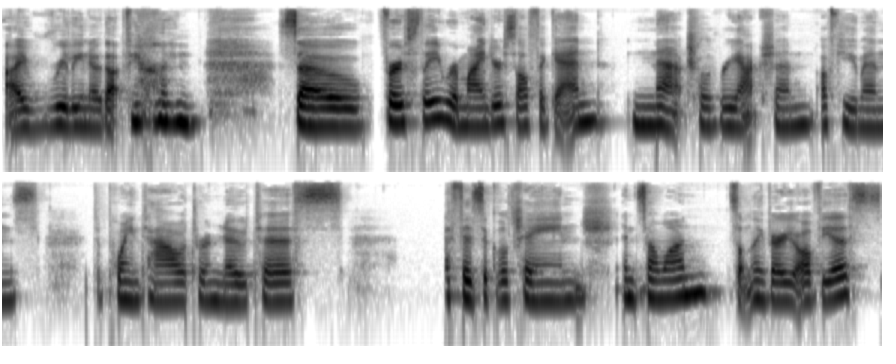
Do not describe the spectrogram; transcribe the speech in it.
I really know that feeling. So, firstly, remind yourself again natural reaction of humans to point out or notice a physical change in someone, something very obvious.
